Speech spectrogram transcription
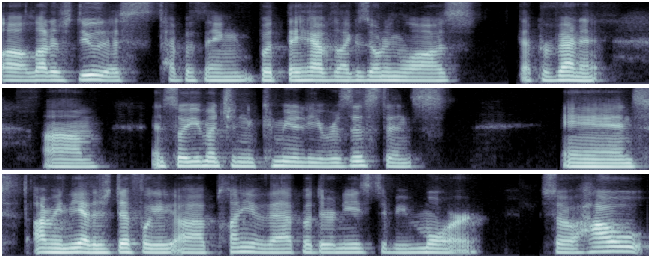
uh, let us do this type of thing, but they have like zoning laws that prevent it. Um, and so you mentioned community resistance, and I mean, yeah, there's definitely uh, plenty of that, but there needs to be more. So how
